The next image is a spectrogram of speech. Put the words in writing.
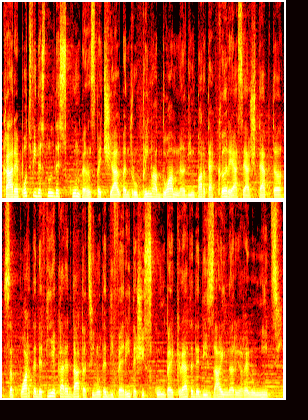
care pot fi destul de scumpe, în special pentru prima doamnă din partea căreia se așteaptă să poarte de fiecare dată ținute diferite și scumpe create de designeri renumiți.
